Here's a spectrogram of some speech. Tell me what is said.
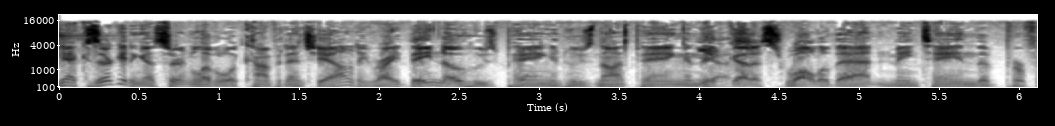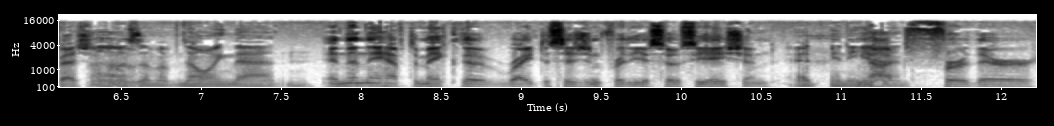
Yeah, because they're getting a certain level of confidentiality, right? They know who's paying and who's not paying, and they've Yes. got to swallow that and maintain the professionalism of knowing that. And and then they have to make the right decision for the association, at, in the not end, for their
